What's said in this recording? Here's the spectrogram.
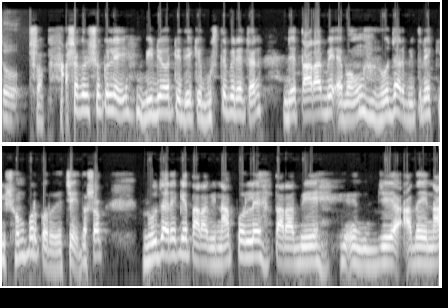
তো আশা করি সকলেই ভিডিওটি দেখে বুঝতে পেরেছেন যে তারাবি এবং রোজার ভিতরে কি সম্পর্ক রয়েছে। দর্শক, রোজা রেখে তারাবি না পড়লে, তারাবি যে আদায় না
